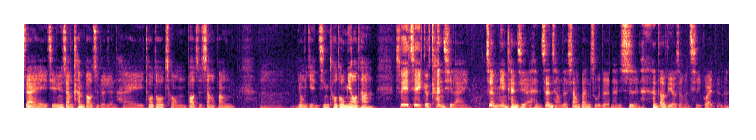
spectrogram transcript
在捷运上看报纸的人，还偷偷从报纸上方，呃，用眼睛偷偷瞄他。所以这个看起来正面看起来很正常的上班族的男士，到底有什么奇怪的呢？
